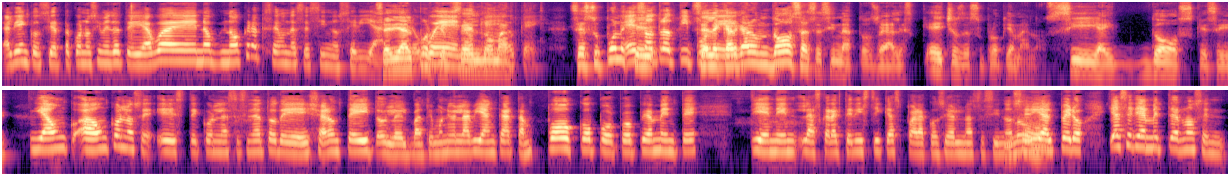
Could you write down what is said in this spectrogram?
alguien con cierto conocimiento te diría, bueno, no creo que sea un asesino serial. Serial porque pues, él no mata. Se supone que se le cargaron dos asesinatos reales hechos de su propia mano. Sí, hay dos que se... Y aún, aún con los este con el asesinato de Sharon Tate o el matrimonio en la Bianca, tampoco por propiamente tienen las características para considerar un asesino serial, pero ya sería meternos en,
